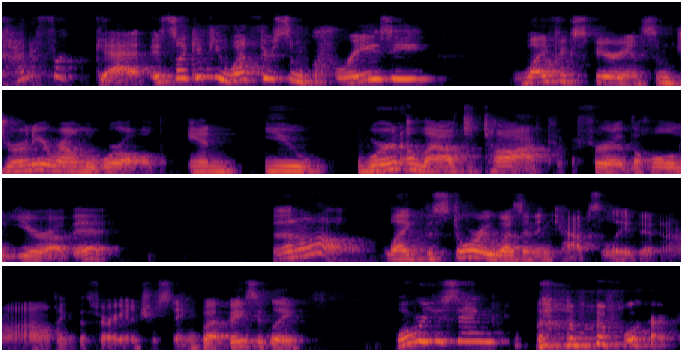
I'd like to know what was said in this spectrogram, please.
kind of forget. It's like if you went through some crazy life experience, some journey around the world, and you weren't allowed to talk for the whole year of it. I don't know. Like the story wasn't encapsulated. I don't, I don't think that's very interesting. But basically, what were you saying before?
